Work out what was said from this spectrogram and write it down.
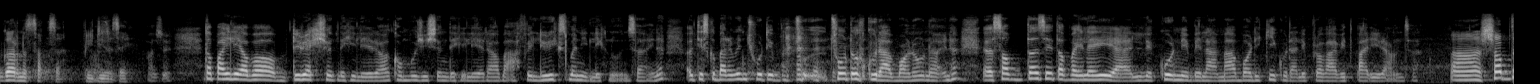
गर्न सक्छ भिडियो चाहिँ। हजुर। तपाईँले अब डिरेक्सनदेखि लिएर कम्पोजिसनदेखि लिएर अब आफै लिरिक्स पनि लेख्नुहुन्छ होइन? त्यसको बारेमा पनि छोटे छोटो कुरा भनौँ न होइन? शब्द चाहिँ तपाईँलाई कोर्ने बेलामा बढी के कुराले प्रभावित पारिरहन्छ? शब्द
